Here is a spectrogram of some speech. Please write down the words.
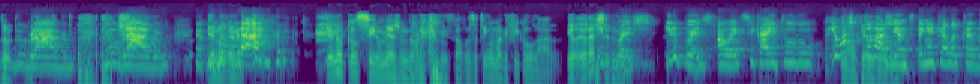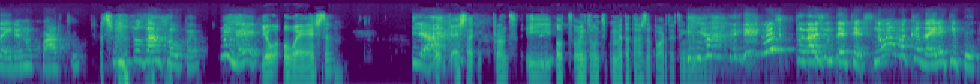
do- dobrado. Dobrado. Eu não- eu não- dobrado. Eu não consigo mesmo dobrar camisolas, eu tenho uma dificuldade. Eu, eu deve E ser de depois, e depois, Alex, fica aí tudo. Eu acho Não, que toda a gente tem aquela cadeira no quarto onde pousar a roupa. Não é? Eu, ou é esta, Yeah. ou esta, pronto, e, ou, ou então tipo mete atrás da porta. Que tenho... Que toda a gente deve ter. Se não é uma cadeira, é tipo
